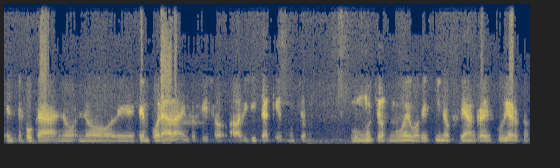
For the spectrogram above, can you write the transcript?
en época no, no de temporada. Entonces eso habilita que muchos muchos nuevos destinos sean redescubiertos.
